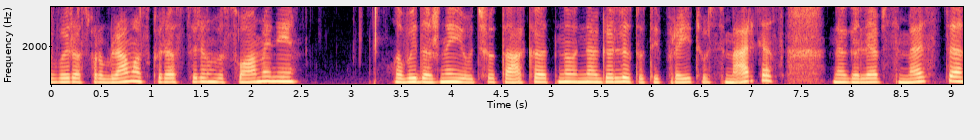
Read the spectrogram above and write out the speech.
įvairios problemos, kurias turim visuomeniai labai dažnai jaučiu tą, kad nu, negali tu tai praeiti užsimerkęs, negali apsimesti,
